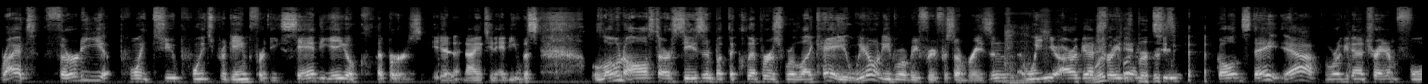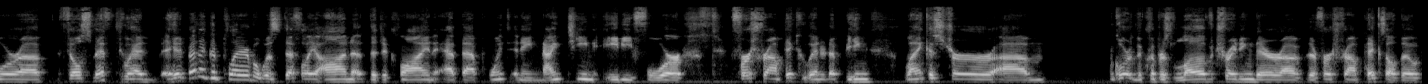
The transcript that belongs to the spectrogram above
Right. 30.2 points per game for the San Diego Clippers in 1980. It was lone all star season, but the Clippers were like, hey, we don't need B. Free for some reason. We are going to trade him Clippers." to Golden State. Yeah. We're going to trade him for uh, Phil Smith, who had, had been a good player, but was definitely on the decline at that point in a 1984 first round pick who ended up being Lancaster. Um, Gordon, the Clippers love trading their uh, their first round picks, although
